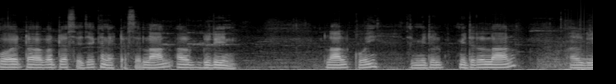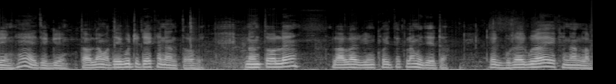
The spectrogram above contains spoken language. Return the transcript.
কয়টা কয়টা আছে? যে এখানে একটা আছে, লাল আর গ্রিন লাল কই? মিডল মিডলে লাল আর গ্রিন হ্যাঁ এই যে গ্রিন তাহলে আমাদের এই গুটিটা এখানে আনতে হবে। এখানে আনতে হলে লাল আর গ্রিন কই দেখলাম? এই যে এটা। এটা ঘুরায় ঘুরায় এখানে আনলাম,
